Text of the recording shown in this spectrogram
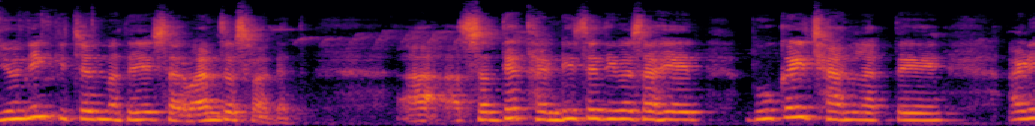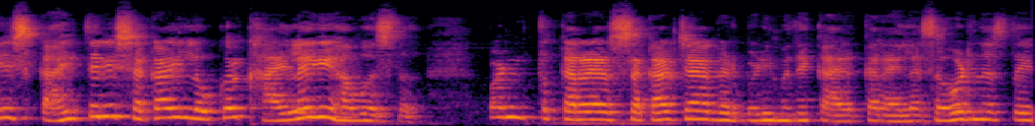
युनिक किचनमध्ये सर्वांचं स्वागत. सध्या थंडीचे दिवस आहेत भूकही छान लागते आणि काहीतरी सकाळी लवकर खायलाही हवं असतं. पण करा सकाळच्या गडबडीमध्ये काय करायला सवड नसते.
